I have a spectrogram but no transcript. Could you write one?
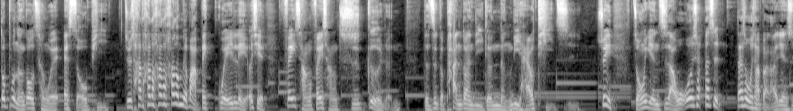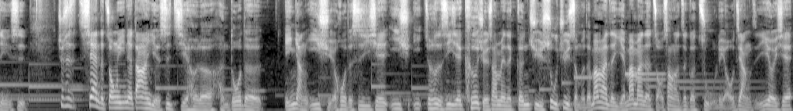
都不能够成为 SOP，就是它它它它都没有办法被归类，而且非常非常吃个人。的这个判断力跟能力，还有体质，所以总而言之啊，我我想，但是但是我想表达一件事情是，就是现在的中医呢，当然也是结合了很多的营养医学或者是一些医学医，就是是一些科学上面的根据、数据什么的，慢慢的也慢慢的走上了这个主流，这样子也有一些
